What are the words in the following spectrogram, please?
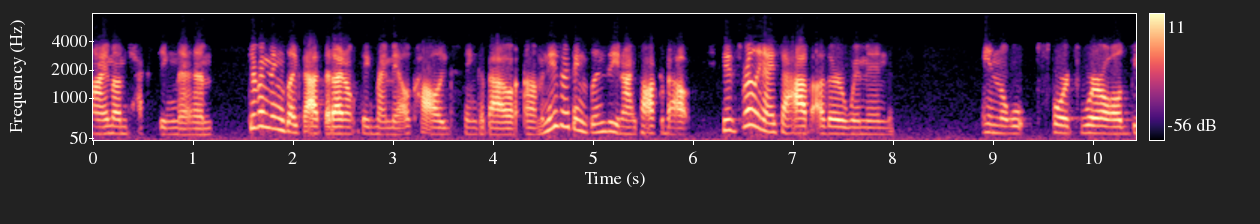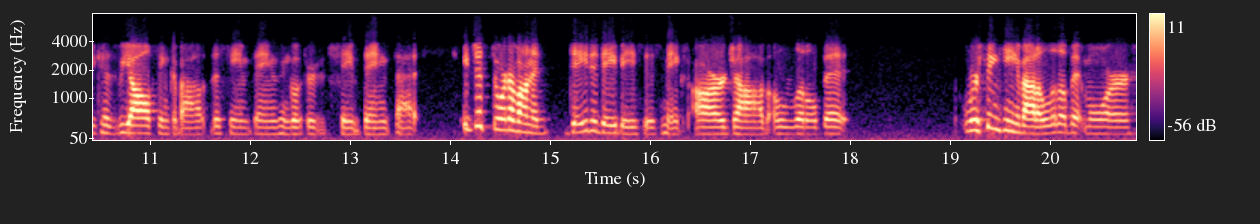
time I'm texting them, different things like that that I don't think my male colleagues think about. Um, and these are things Lindsay and I talk about. It's really nice to have other women in the sports world because we all think about the same things and go through the same things that it just sort of on a day-to-day basis makes our job a little bit we're thinking about a little bit more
